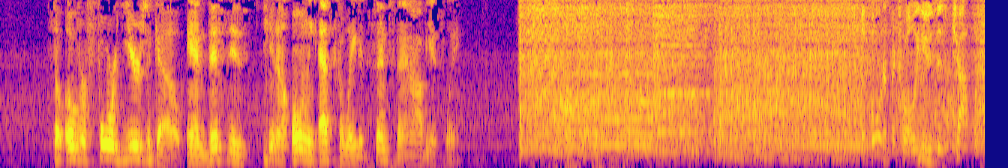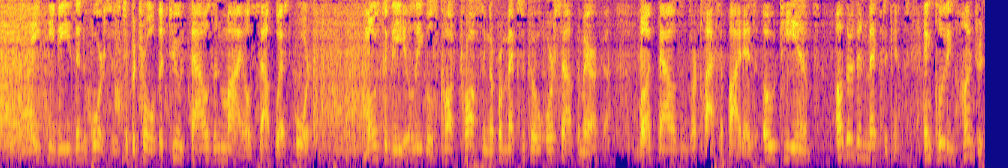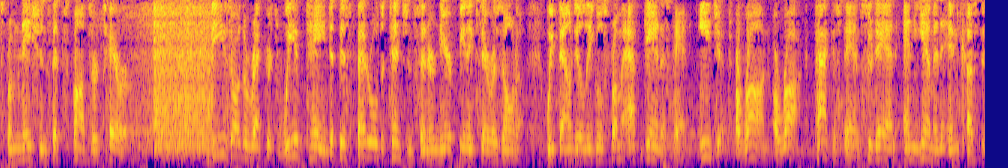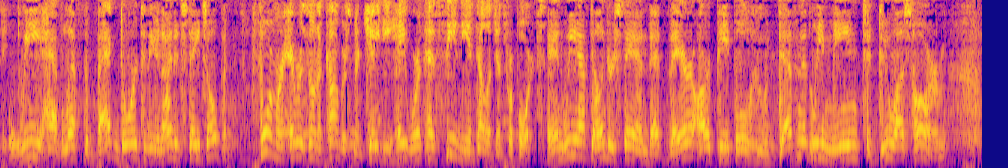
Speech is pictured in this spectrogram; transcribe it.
So over four years ago, and this is, you know, only escalated since then, obviously. Patrol uses choppers, ATVs, and horses to patrol the 2,000 mile southwest border. Most of the illegals caught crossing are from Mexico or South America, but thousands are classified as OTMs, other than Mexicans, including hundreds from nations that sponsor terror. These are the records we obtained at this federal detention center near Phoenix, Arizona. We found illegals from Afghanistan, Egypt, Iran, Iraq, Pakistan, Sudan, and Yemen in custody. We have left the back door to the United States open. Former Arizona Congressman J.D. Hayworth has seen the intelligence reports. And we have to understand that there are people who definitely mean to do us harm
